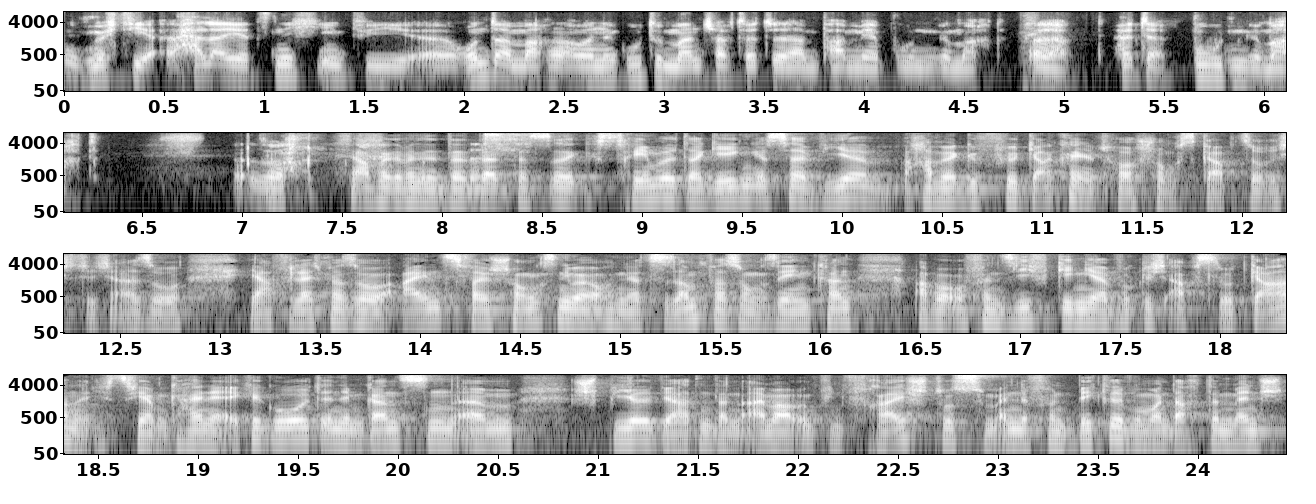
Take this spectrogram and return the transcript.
ich möchte die Haller jetzt nicht irgendwie äh, runtermachen, aber eine gute Mannschaft hätte da ein paar mehr Buden gemacht. Oder hätte Buden gemacht. Also, ja, aber das, das, Extrembild dagegen ist ja, wir haben ja gefühlt gar keine Torchance gehabt so richtig. Also ja, vielleicht mal so ein, zwei Chancen, die man auch in der Zusammenfassung sehen kann. Aber offensiv ging ja wirklich absolut gar nichts. Wir haben keine Ecke geholt in dem ganzen ähm, Spiel. Wir hatten dann einmal irgendwie einen Freistoß zum Ende von Bickel, wo man dachte, Mensch,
